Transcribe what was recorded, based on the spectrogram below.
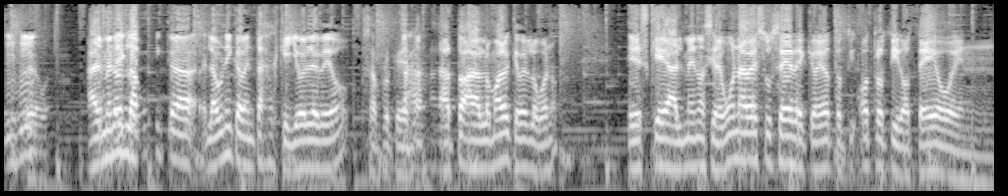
Pero bueno. Al menos Sí, la única, la única ventaja que yo le veo, o sea, porque a, to- a lo malo hay que ver lo bueno, es que al menos si alguna vez sucede que hay otro, otro tiroteo en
